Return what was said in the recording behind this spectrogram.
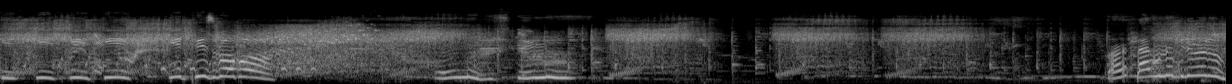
Git git git git git pis robot. Ölmek istemiyorum. Lan ben bunu biliyorum.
